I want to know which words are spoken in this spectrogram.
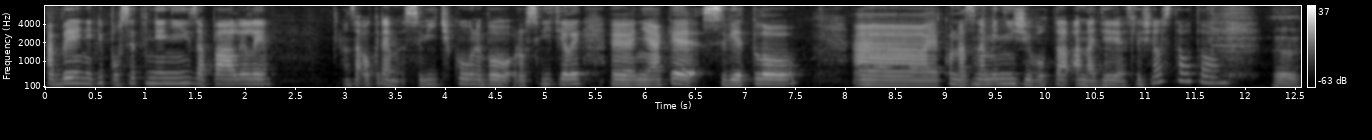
aby někdy po setmění zapálili za oknem svíčku nebo rozsvítili eh, nějaké světlo a jako na znamení života a naděje. Slyšel jste o tom? Eh,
